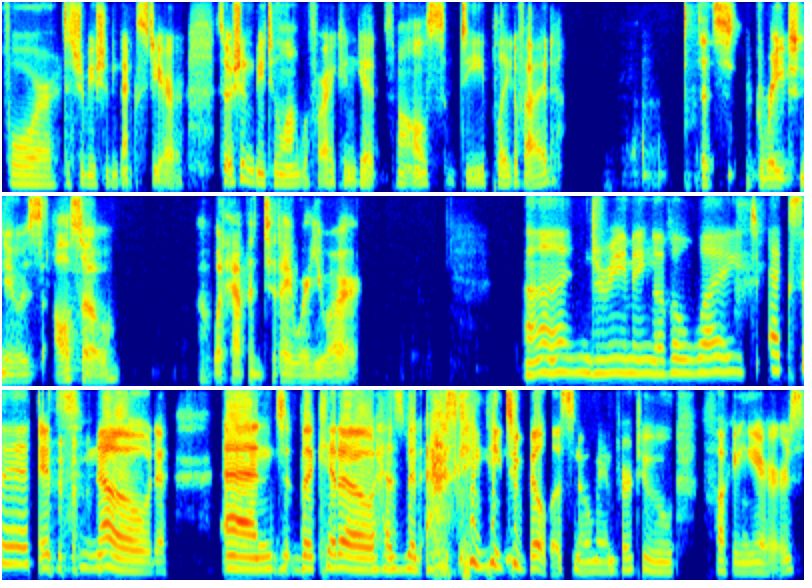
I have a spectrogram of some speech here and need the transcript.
for distribution next year. So it shouldn't be too long before I can get Smalls deplagified. That's great news. Also, uh, what happened today where you are? I'm dreaming of a white exit. It snowed. And the kiddo has been asking me to build a snowman for two fucking years.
